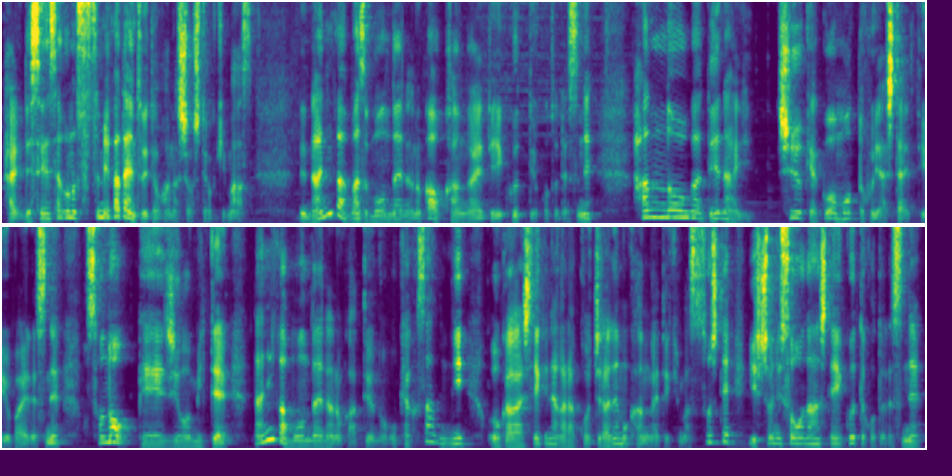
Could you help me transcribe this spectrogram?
はい、で制作の進め方についてお話をしておきます。で何がまず問題なのかを考えていくっていうことですね。反応が出ない集客をもっと増やしたいっていう場合ですね、そのページを見て何が問題なのかっていうのをお客さんにお伺いしていきながらこちらでも考えていきます。そして一緒に相談していくってことですね。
